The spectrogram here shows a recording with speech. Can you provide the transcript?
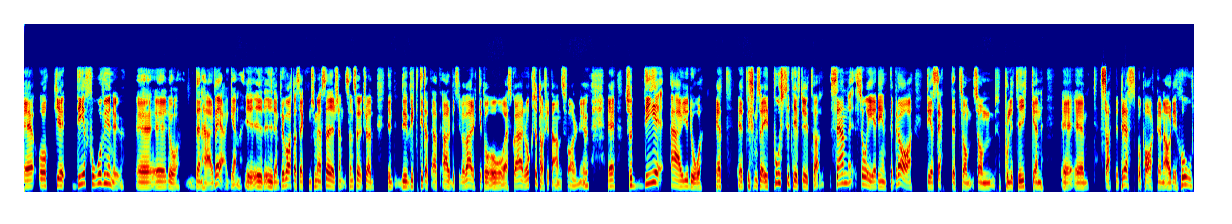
Eh, och eh, det får vi ju nu eh, eh, då, den här vägen i, i, i, den privata sektorn. Som jag säger, sen, sen så tror jag att det, det är viktigt att, att Arbetsgivarverket och, och, SKR också tar sitt ansvar nu. Eh, så det är ju då ett, ett, liksom så ett positivt utfall. Sen så är det inte bra det sättet som, som politiken eh, eh, satte press på parterna och det hot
